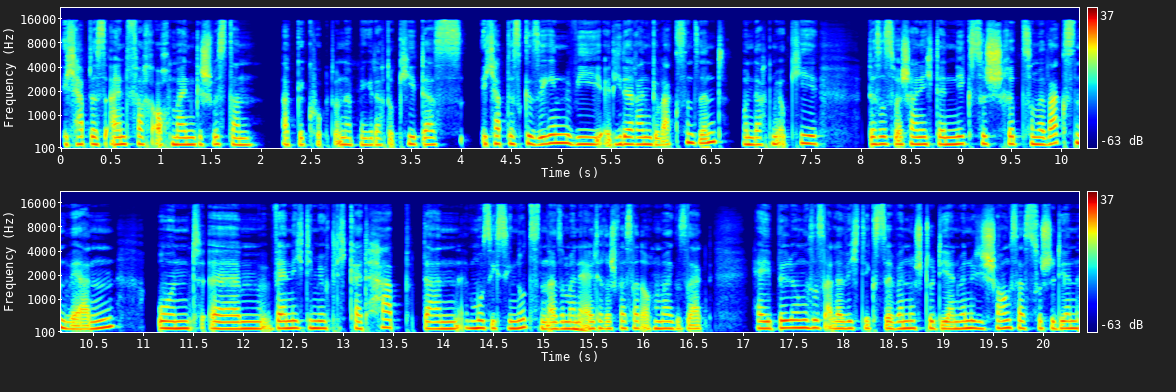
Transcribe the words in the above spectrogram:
ich habe das einfach auch meinen Geschwistern abgeguckt und habe mir gedacht, okay, das, ich habe das gesehen, wie die daran gewachsen sind und dachte mir, okay, das ist wahrscheinlich der nächste Schritt zum Erwachsenwerden. Und ähm, wenn ich die Möglichkeit habe, dann muss ich sie nutzen. Also meine ältere Schwester hat auch mal gesagt, hey, Bildung ist das Allerwichtigste. Wenn du studieren, wenn du die Chance hast zu studieren,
